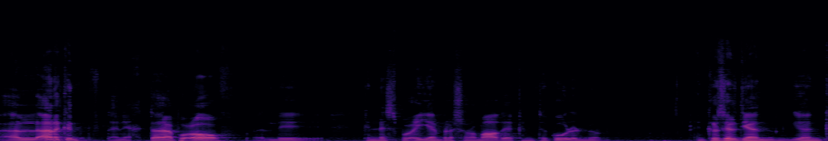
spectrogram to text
أنا كنت يعني حتى أبو عوف اللي كنا اسبوعيا بالأشهر الماضية كنت أقول إنه جريزلد يانج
